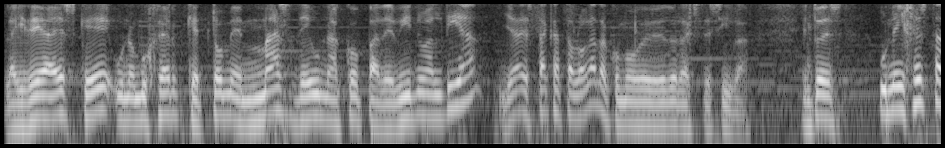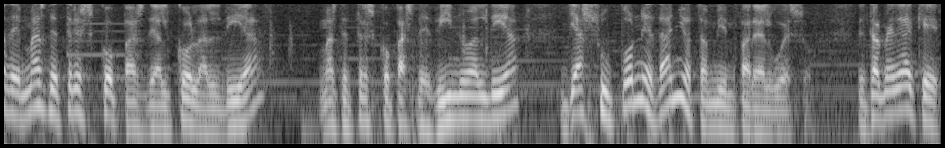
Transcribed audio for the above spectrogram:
La idea es que una mujer que tome más de una copa de vino al día ya está catalogada como bebedora excesiva. Entonces, una ingesta de más de tres copas de alcohol al día, más de tres copas de vino al día, ya supone daño también para el hueso. De tal manera que,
